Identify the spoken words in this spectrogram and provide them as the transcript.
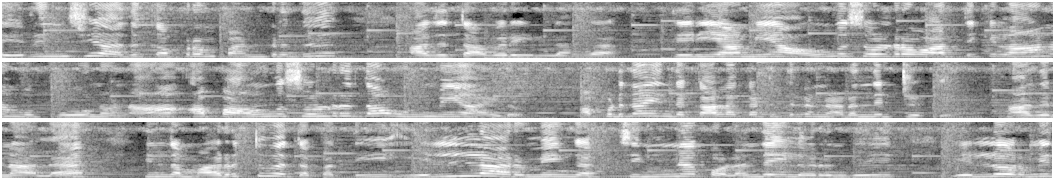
தெரிஞ்சு அதுக்கப்புறம் பண்ணுறது அது தவறு இல்லைங்க. தெரியாமையே அவங்க சொல்கிற வார்த்தைக்கெல்லாம் நம்ம போனோம்னா அப்போ அவங்க சொல்கிறது தான் உண்மையாயிடும். அப்படி தான் இந்த காலகட்டத்தில் நடந்துட்டுருக்கு. அதனால் இந்த மருத்துவத்தை பற்றி எல்லாருமே இங்கே சின்ன குழந்தையிலேருந்து எல்லோருமே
